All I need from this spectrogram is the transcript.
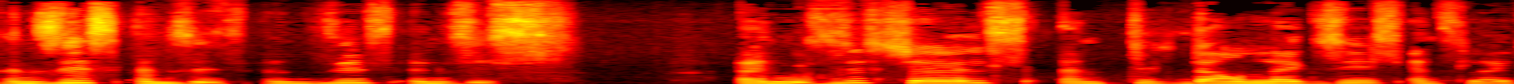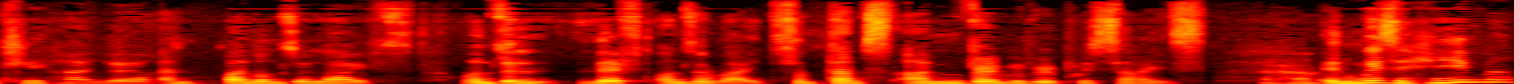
and this and this and this and this. And with these shells and tilt down like this and slightly higher and pan on the left, on the left, on the right. Sometimes I'm very, very precise. Uh-huh. And with him,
